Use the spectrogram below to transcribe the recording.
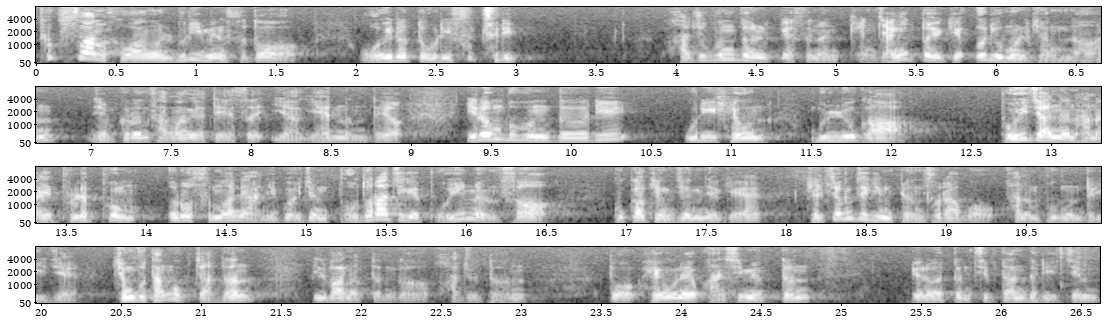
특수한 호황을 누리면서도 오히려 또 우리 수출입 화주분들께서는 굉장히 또 이렇게 어려움을 겪는 그런 상황에 대해서 이야기했는데요. 이런 부분들이 우리 해운 물류가 보이지 않는 하나의 플랫폼으로서만이 아니고 이제는 도드라지게 보이면서 국가 경쟁력에 결정적인 변수라고 하는 부분들이 이제 정부 당국자든 일반 어떤 그 화주든 또 해운에 관심이 없던 여러 어떤 집단들이 지금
